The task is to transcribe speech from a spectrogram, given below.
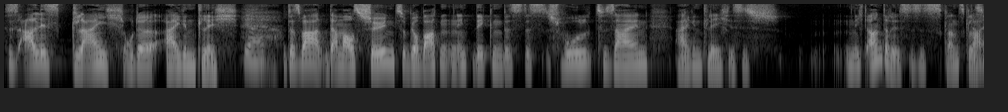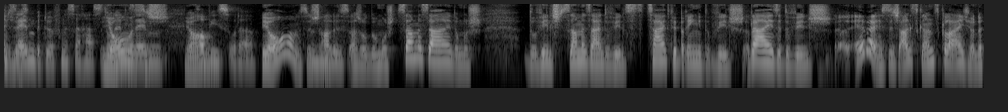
Es ist alles gleich oder eigentlich. Ja. Das war damals schön zu beobachten und entdecken, dass das schwul zu sein eigentlich es ist nicht anderes. Es ist ganz gleich. Dass du dieselben Bedürfnisse hast ja, oder dieselben ist, ja, Hobbys oder. Ja, es ist mhm. alles. Also du musst zusammen sein, du musst du willst zusammen sein, du willst Zeit verbringen, du willst reisen, du willst, äh, eben, es ist alles ganz gleich, oder?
